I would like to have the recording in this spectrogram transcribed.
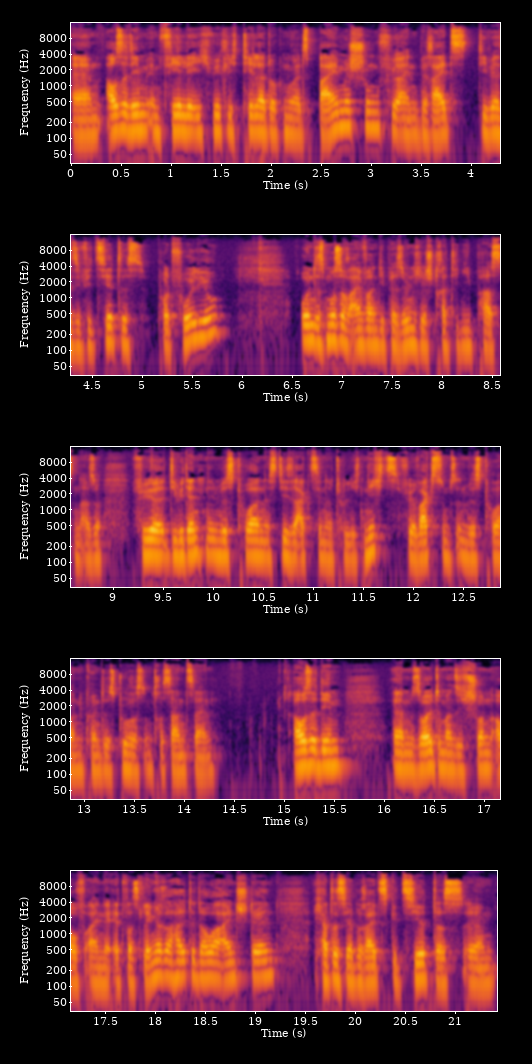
Ähm, außerdem empfehle ich wirklich Teladoc nur als Beimischung für ein bereits diversifiziertes Portfolio. Und es muss auch einfach in die persönliche Strategie passen. Also für Dividendeninvestoren ist diese Aktie natürlich nichts. Für Wachstumsinvestoren könnte es durchaus interessant sein. Außerdem ähm, sollte man sich schon auf eine etwas längere Haltedauer einstellen. Ich hatte es ja bereits skizziert, dass ähm,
